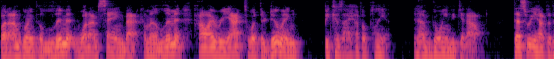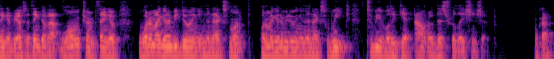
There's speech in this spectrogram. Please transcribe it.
but I'm going to limit what I'm saying back. I'm going to limit how I react to what they're doing because I have a plan and I'm going to get out. That's what you have to think of. You have to think of that long term thing of what am I going to be doing in the next month? What am I going to be doing in the next week to be able to get out of this relationship? Okay. All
